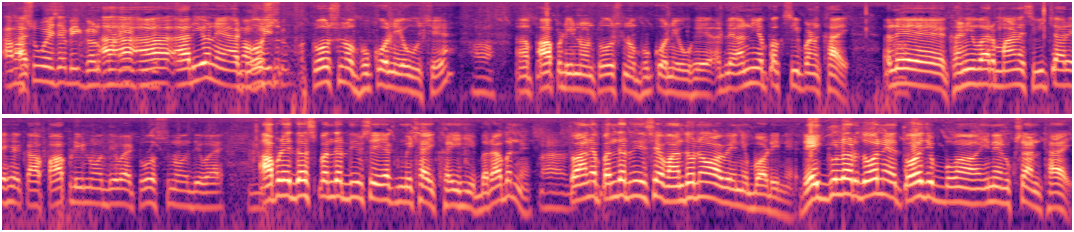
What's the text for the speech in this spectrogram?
આમાં શું હોય છે બી ગળપણ આ રહ્યો ને આ ટોસ ટોસનો ભૂકો ને એવું છે. પાપડીનો ટોસનો ભૂકો ને એવું છે. એટલે અન્ય પક્ષી પણ ખાય. એટલે ઘણીવાર માણસ વિચારે છે કે આ પાપડી નો દેવાય ટોસ નો દેવાય. આપણે દસ પંદર દિવસે એક મીઠાઈ ખાઈ હી, બરાબર ને? તો આને પંદર દિવસે વાંધો ન આવે એની બોડીને. રેગ્યુલર દો ને તો જ એને નુકસાન થાય.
